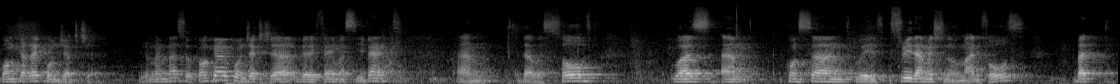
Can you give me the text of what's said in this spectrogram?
Poincaré conjecture. You remember? So Poincaré conjecture, very famous event um, that was solved, was um, concerned with three-dimensional manifolds. But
